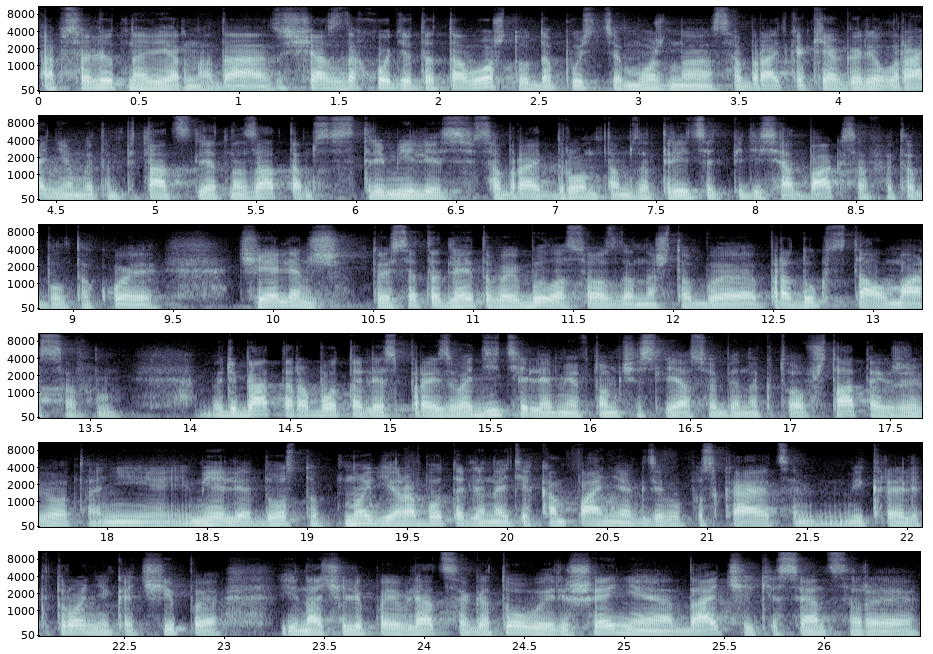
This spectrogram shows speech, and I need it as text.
Абсолютно верно, да. Сейчас доходит до того, что, допустим, можно собрать, как я говорил ранее, мы там 15 лет назад там стремились собрать дрон там за 30-50 баксов, это был такой челлендж. То есть это для этого и было создано, чтобы продукт стал массовым. Ребята работали с производителями, в том числе, особенно кто в Штатах живет, они имели доступ. Многие работали на этих компаниях, где выпускается микроэлектроника, чипы, и начали появляться готовые решения, датчики, сенсоры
